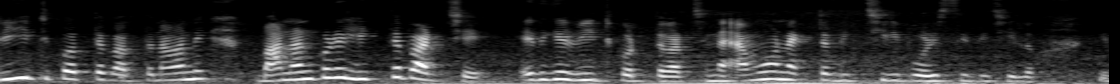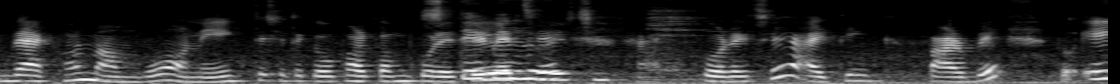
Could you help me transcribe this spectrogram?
রিড করতে পারতো না মানে বানান করে লিখতে পারছে এদিকে রিড করতে পারছে না এমন একটা বিচ্ছিরি পরিস্থিতি ছিল। কিন্তু এখন মাম্বো অনেকটা সেটাকে ওভারকাম করে ফেলেছে। হ্যাঁ করেছে আই থিঙ্ক পারবে। তো এই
